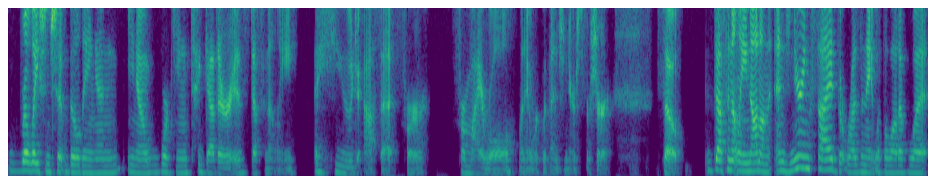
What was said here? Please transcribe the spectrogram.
relationship building and you know working together is definitely a huge asset for for my role when i work with engineers for sure. So definitely not on the engineering side but resonate with a lot of what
